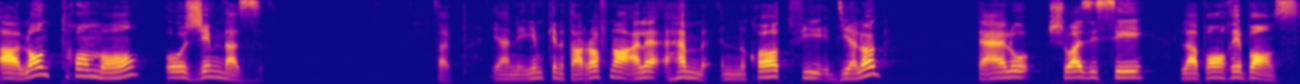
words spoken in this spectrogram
à l'entraînement au gymnase. يعني يمكن اتعرفنا على أهم النقاط في الديالوج. تعالوا choisissez la bonne réponse.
